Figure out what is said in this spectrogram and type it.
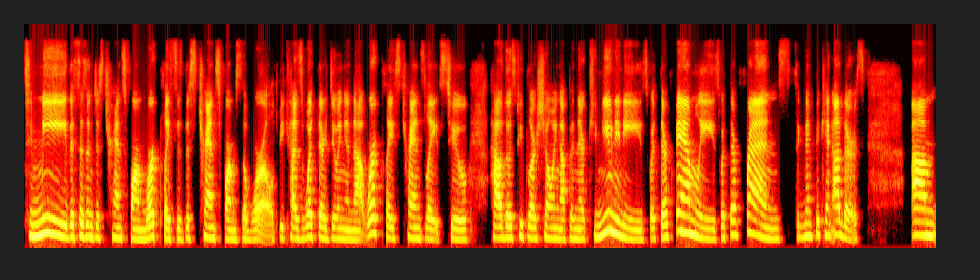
To me, this doesn't just transform workplaces, this transforms the world because what they're doing in that workplace translates to how those people are showing up in their communities, with their families, with their friends, significant others. Um,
